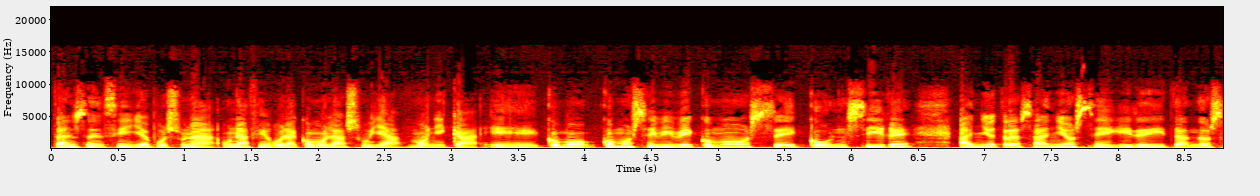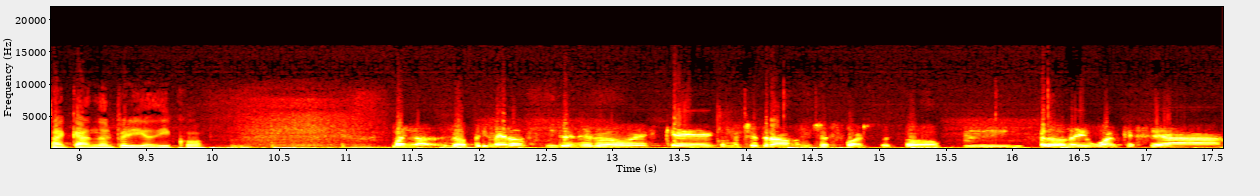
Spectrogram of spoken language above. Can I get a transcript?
tan sencillo, pues una, una figura como la suya, Mónica, ¿cómo, ¿cómo se vive, cómo se consigue año tras año seguir editando, sacando el periódico? Bueno, lo primero, desde luego, es que con mucho trabajo, mucho esfuerzo. Mm, pero da igual que sea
